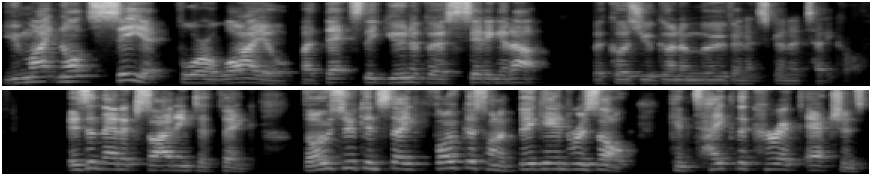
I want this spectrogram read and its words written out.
You might not see it for a while, but that's the universe setting it up because you're going to move and it's going to take off. Isn't that exciting to think? Those who can stay focused on a big end result can take the correct actions,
